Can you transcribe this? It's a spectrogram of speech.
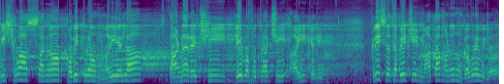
विश्वासानं पवित्र मरियेला ताणणाऱ्याची देवपुत्राची आई केली. ख्रिस्त सभेची माता म्हणून गौरविलं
